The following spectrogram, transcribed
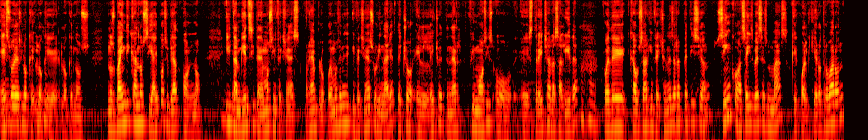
Eso es lo que, lo que, lo que nos, nos va indicando si hay posibilidad o no. Y también si tenemos infecciones, por ejemplo, podemos tener infecciones urinarias. De hecho, el hecho de tener fimosis o estrecha la salida puede causar infecciones de repetición cinco a seis veces más que cualquier otro varón.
